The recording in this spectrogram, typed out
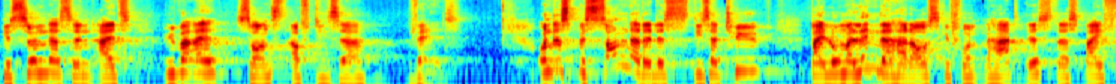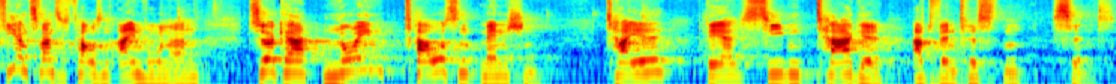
gesünder sind als überall sonst auf dieser Welt. Und das Besondere, dass dieser Typ bei Loma Linda herausgefunden hat, ist, dass bei 24.000 Einwohnern circa 9.000 Menschen Teil der Sieben-Tage-Adventisten sind.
